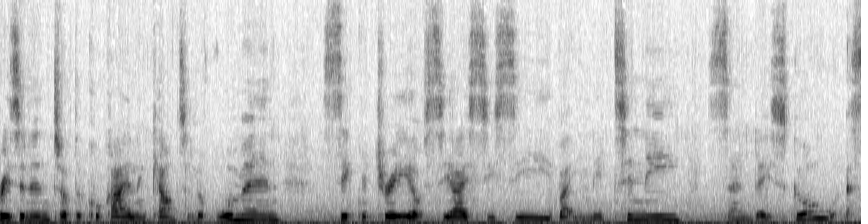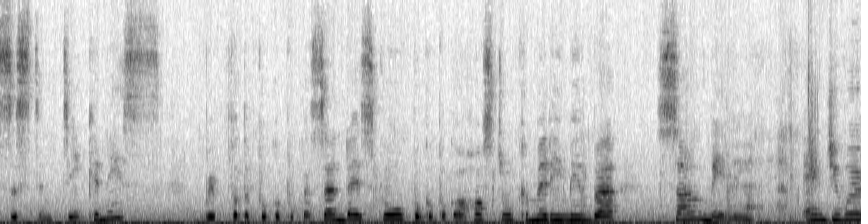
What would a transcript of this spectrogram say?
president of the Cook Island Council of Women, secretary of CICC Vainetini Sunday School, assistant deaconess, rep for the Puka Puka Sunday School, Puka Puka Hostel committee member, so many. And you were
